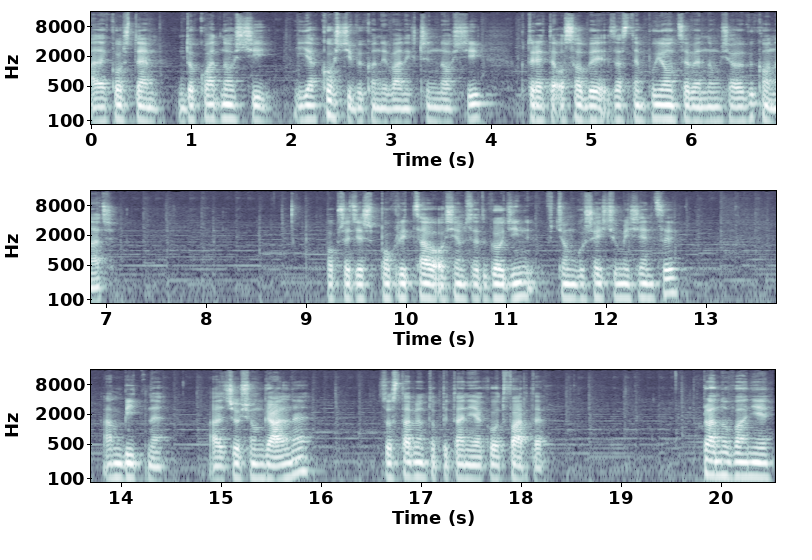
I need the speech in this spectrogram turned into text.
ale kosztem dokładności i jakości wykonywanych czynności, które te osoby zastępujące będą musiały wykonać. Bo przecież pokryć całe 800 godzin w ciągu 6 miesięcy? Ambitne, ale czy osiągalne? Zostawiam to pytanie jako otwarte. Planowanie,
